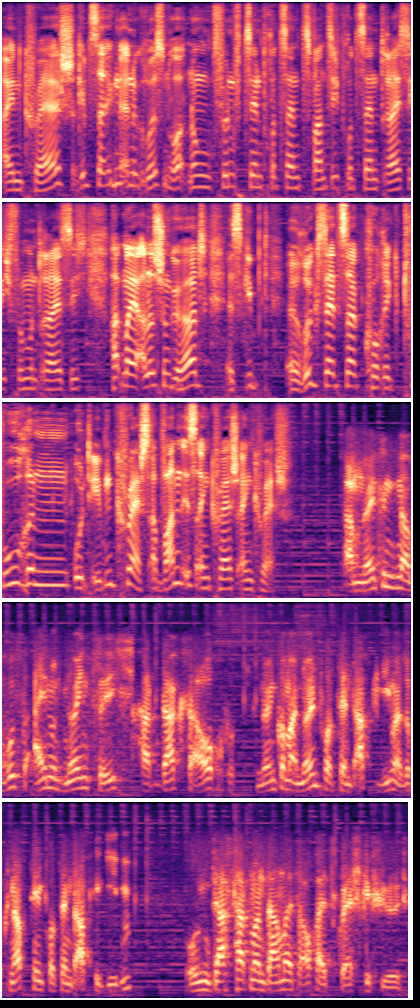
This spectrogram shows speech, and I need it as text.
ein Crash. Gibt es da irgendeine Größenordnung? 15%, 20%, 30, 35? Hat man ja alles schon gehört. Es gibt äh, Rücksetzer, Korrekturen und eben Crashs. Ab wann ist ein Crash ein Crash? Am 19. August 91 hat DAX auch 9,9 Prozent abgegeben, also knapp 10 Prozent abgegeben. Und das hat man damals auch als Crash gefühlt.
